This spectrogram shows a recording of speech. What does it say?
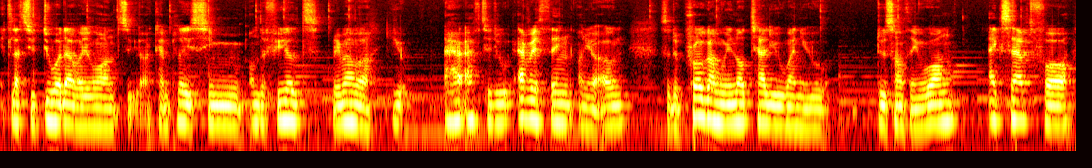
It lets you do whatever you want. I can place him on the field. Remember you have to do everything on your own. So the program will not tell you when you do something wrong except for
